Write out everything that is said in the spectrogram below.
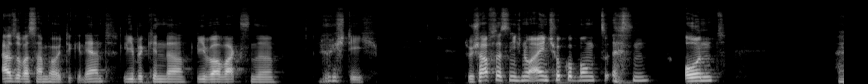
Also, was haben wir heute gelernt? Liebe Kinder, liebe Erwachsene, richtig. Du schaffst es nicht nur einen Schokobon zu essen und äh,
